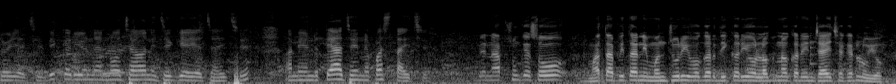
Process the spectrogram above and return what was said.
જોઈએ છે. દીકરીઓને ન જવાની જગ્યાએ જાય છે અને એને ત્યાં જઈને પસ્તાય છે. બેન આપ શું કહેશો? માતા પિતાની મંજૂરી વગર દીકરીઓ લગ્ન કરીને જાય છે કેટલું યોગ્ય?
